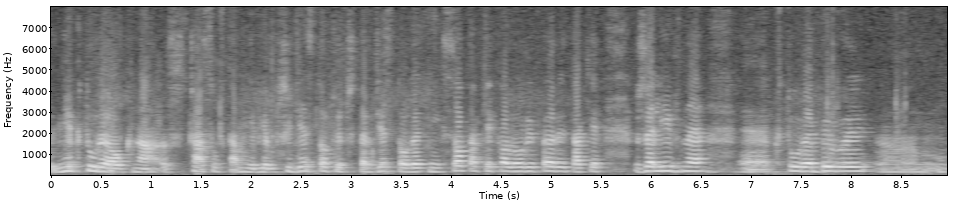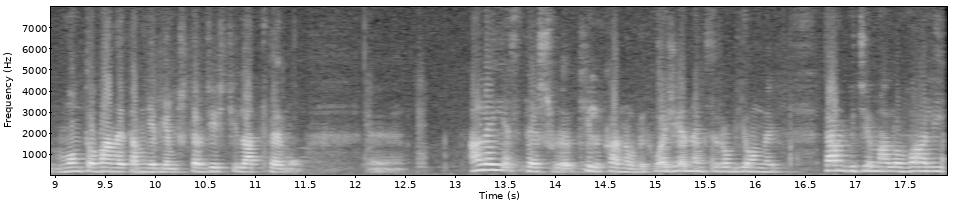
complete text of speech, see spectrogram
niektóre okna z czasów tam, nie wiem, 30 czy 40-letnich. Są takie kaloryfery, takie żeliwne, e, które były e, montowane tam, nie wiem, 40 lat temu. E, ale jest też kilka nowych łazienek zrobionych. Tam, gdzie malowali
